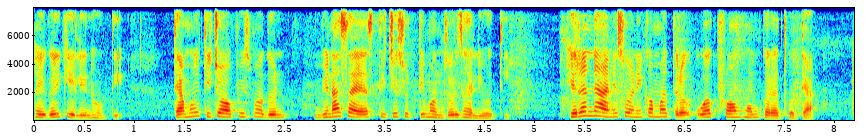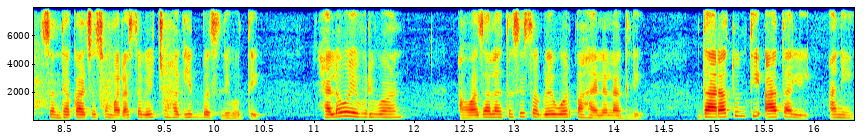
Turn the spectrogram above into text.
हैगय केली नव्हती. त्यामुळे तिच्या ऑफिसमधून विनासायास तिची सुट्टी मंजूर झाली होती. हिरण्य आणि सोनिका मात्र वर्क फ्रॉम होम करत होत्या. संध्याकाळच्या सुमारास सगळे चहा घेत बसले होते. हॅलो एव्हरीवन आवाज आला तसे सगळे वर पाहायला लागले. दारातून ती आत आली आणि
